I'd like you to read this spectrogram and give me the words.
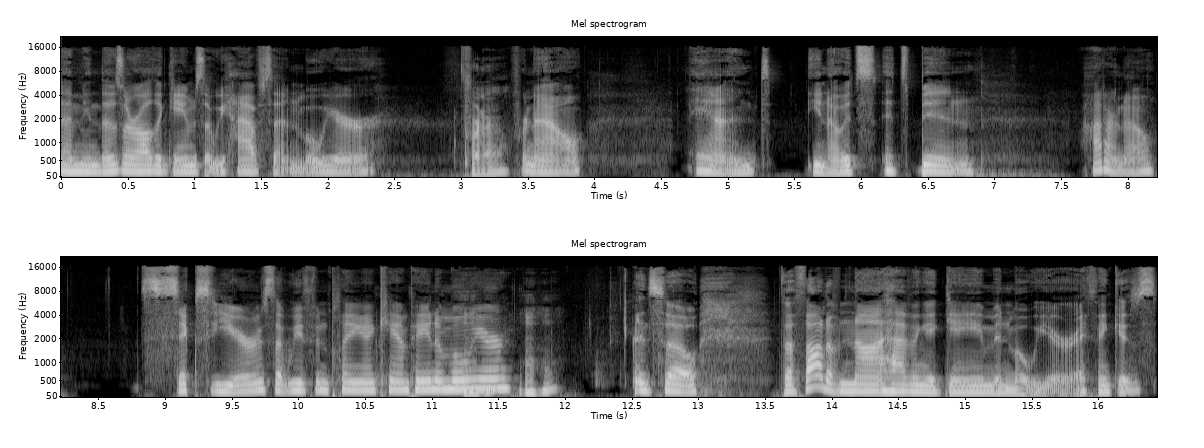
I mean, those are all the games that we have set in Moir For now. for now. And, you know, it's it's been I don't know, 6 years that we've been playing a campaign in Moir. Mm-hmm, mm-hmm. And so the thought of not having a game in Moir, I think is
